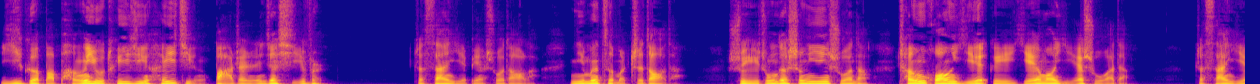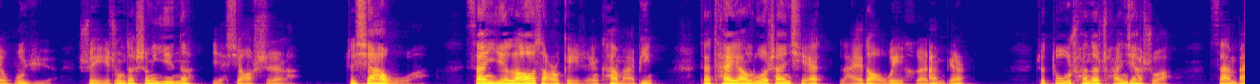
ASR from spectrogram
一个把朋友推进黑井，霸占人家媳妇儿。这三爷便说到了：“你们怎么知道的？”水中的声音说：“呢，城隍爷给阎王爷说的。”这三爷无语，水中的声音呢也消失了。这下午啊，三爷老早给人看完病，在太阳落山前来到渭河岸边。这渡船的船家说：“三伯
